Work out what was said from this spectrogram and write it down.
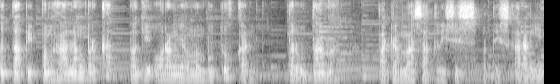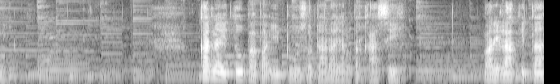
tetapi penghalang berkat bagi orang yang membutuhkan, terutama pada masa krisis seperti sekarang ini. Karena itu, Bapak, Ibu, saudara yang terkasih, marilah kita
